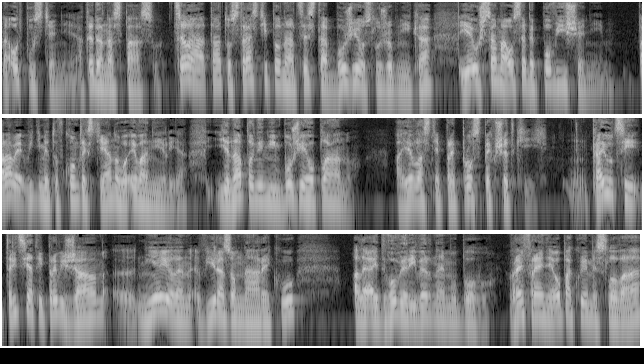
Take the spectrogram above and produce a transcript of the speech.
na odpustenie a teda na spásu. Celá táto strastiplná cesta Božieho služobníka je už sama o sebe povýšením. Práve vidíme to v kontexte Janovo Evanielia. Je naplnením Božieho plánu a je vlastne pre prospech všetkých. Kajúci 31. žalm e, nie je len výrazom náreku, ale aj dôvery vernému Bohu. V refréne opakujeme slová,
